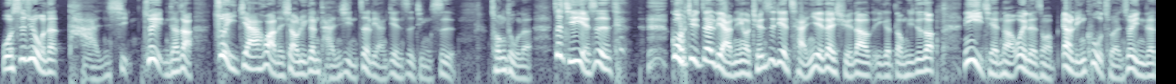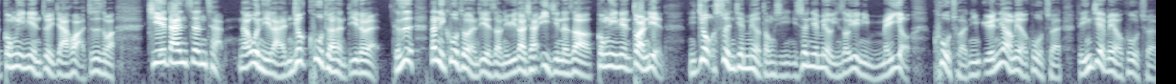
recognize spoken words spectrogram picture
我失去我的弹性。所以你知道，最佳化的效率跟弹性这两件事情是冲突了。这其实也是 过去这两年哦，全世界产业在学到一个东西，就是说，你以前呢为了什么要零库存，所以你的供应链最佳化，就是什么接单生产。那问题来，你就库存很低，对不对？可是当你库存很低的时候，你遇到像疫情的时候，供应链断裂，你就瞬间没有东西，你瞬间没有营收，因为你没有库存，你原料没有库存，零件没有库存。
